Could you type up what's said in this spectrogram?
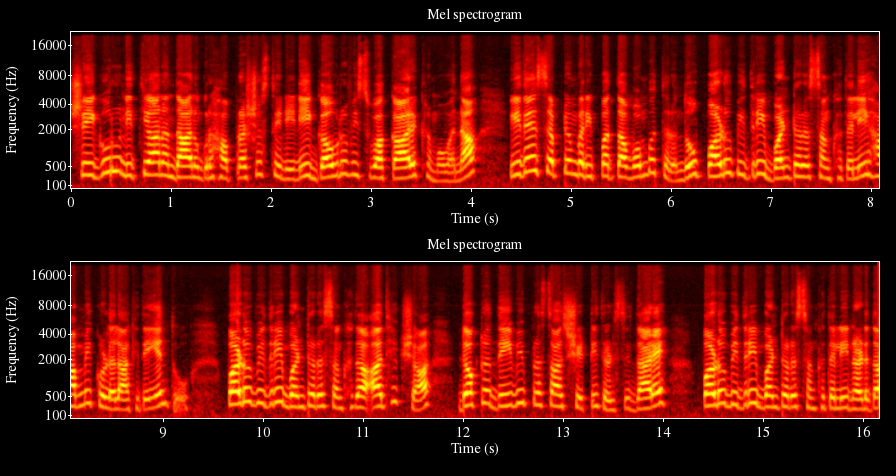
ಶ್ರೀ ಗುರು ನಿತ್ಯಾನಂದಾನುಗ್ರಹ ಪ್ರಶಸ್ತಿ ನೀಡಿ ಗೌರವಿಸುವ ಕಾರ್ಯಕ್ರಮವನ್ನ ಇದೇ ಸೆಪ್ಟೆಂಬರ್ ಇಪ್ಪತ್ತ ಒಂಬತ್ತರಂದು ಪಡುಬಿದ್ರಿ ಬಂಟರ ಸಂಘದಲ್ಲಿ ಹಮ್ಮಿಕೊಳ್ಳಲಾಗಿದೆ ಎಂದು ಪಡುಬಿದ್ರಿ ಬಂಟರ ಸಂಘದ ಅಧ್ಯಕ್ಷ ಡಾಕ್ಟರ್ ದೇವಿ ಪ್ರಸಾದ್ ಶೆಟ್ಟಿ ತಿಳಿಸಿದ್ದಾರೆ. ಪಡುಬಿದ್ರಿ ಬಂಟರ ಸಂಘದಲ್ಲಿ ನಡೆದ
